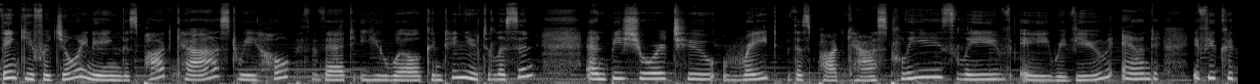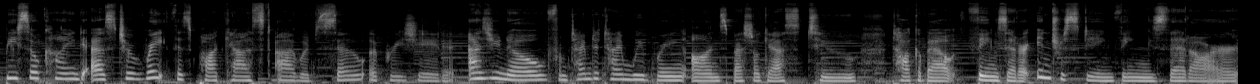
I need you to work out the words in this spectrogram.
Thank you for joining this podcast. We hope that you will continue to listen and be sure to rate this podcast. Please leave a review, and if you could be so kind as to rate this podcast, I would so appreciate it. As you know, from time to time, we bring on special guests to talk about things that are interesting, things that are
